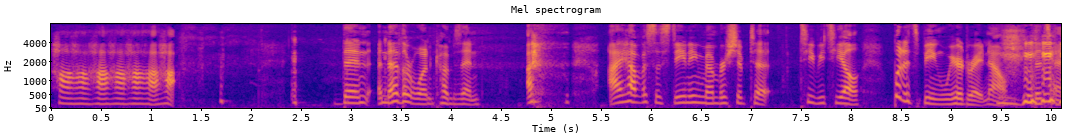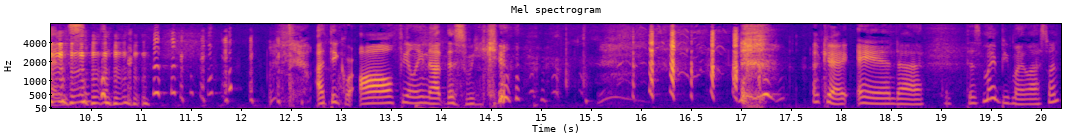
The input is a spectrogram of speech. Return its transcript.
Ha ha ha ha ha ha ha. then another one comes in. I, I have a sustaining membership to TBTL, but it's being weird right now. The tens. I think we're all feeling that this week. Okay, and uh, this might be my last one.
